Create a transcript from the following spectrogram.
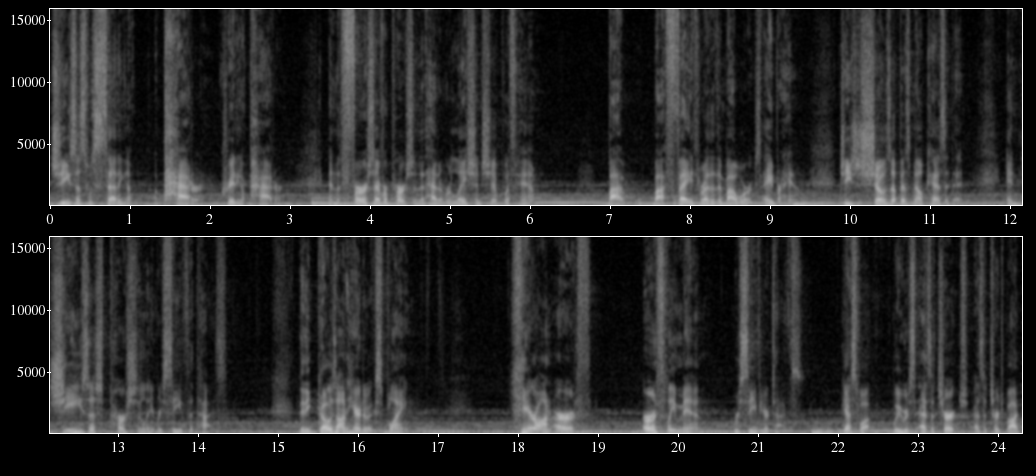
Jesus was setting a, a pattern, creating a pattern. And the first ever person that had a relationship with him by, by faith rather than by works, Abraham, Jesus shows up as Melchizedek, and Jesus personally received the tithes. Then he goes on here to explain here on earth, earthly men receive your tithes. Guess what? We, as a church, as a church body,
